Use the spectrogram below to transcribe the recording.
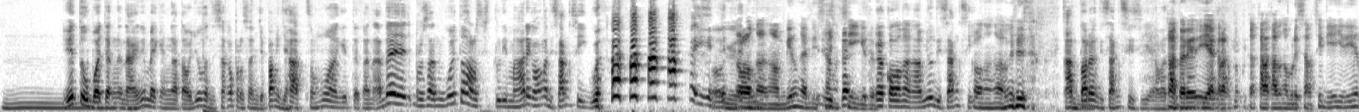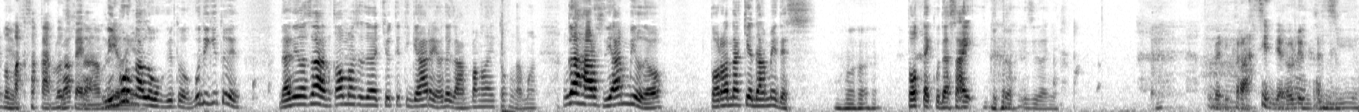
Hmm. Itu buat yang nah ini banyak yang nggak tahu juga. Disangka perusahaan Jepang jahat semua gitu kan. Ada perusahaan gue itu harus cuti lima hari kalau nggak disangsi gue. Oh, gitu. kalau nggak ngambil nggak disangsi gitu Ya, kalau nggak ngambil disangsi. kalau nggak ngambil disangsi Kantor yang disangsi sih. apa- kantornya iya karena kalau kalau nggak disangsi dia dia memaksakan lu supaya ngambil Libur ya. nggak lu gitu? Gue digituin. Daniel San, kau masih ada cuti tiga hari, udah gampang lah itu nggak mau. Nggak harus diambil loh. Toranakia dame des. Totek udah say gitu istilahnya. Udah dikerasin ya udah dikerasin. Iya.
